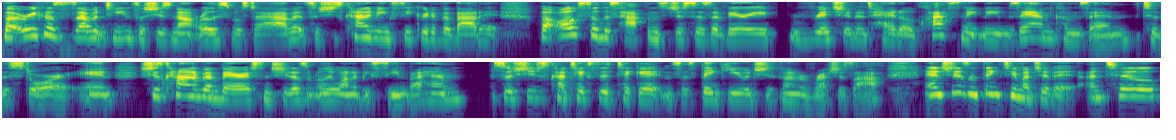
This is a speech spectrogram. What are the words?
But Rico's 17, so she's not really supposed to have it. So she's kind of being secretive about it. But also, this happens just as a very rich and entitled classmate named Zan comes in to the store and she's kind of embarrassed and she doesn't really want to be seen by him. So she just kind of takes the ticket and says thank you and she kind of rushes off. And she doesn't think too much of it until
